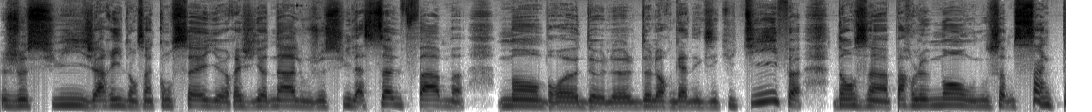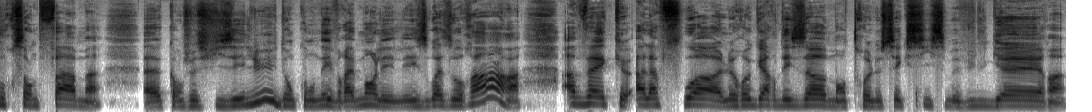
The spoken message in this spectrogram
je suis, j'arrive dans un conseil régional où je suis la seule femme membre de, de l'organe exécutif, dans un parlement où nous sommes 5% de femmes euh, quand je suis élue, donc on est vraiment les, les oiseaux rares, avec à la fois le regard des hommes entre le sexisme vulgaire,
